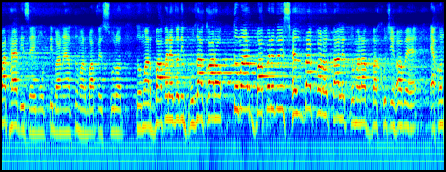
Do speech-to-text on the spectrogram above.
পাঠায় দিছে এই মূর্তি বানায় তোমার বাপের সুরত। তোমার বাপেরে যদি পূজা করো, তোমার বাপেরে যদি সেজদা করো, তাহলে তোমার আব্বা খুশি হবে। এখন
